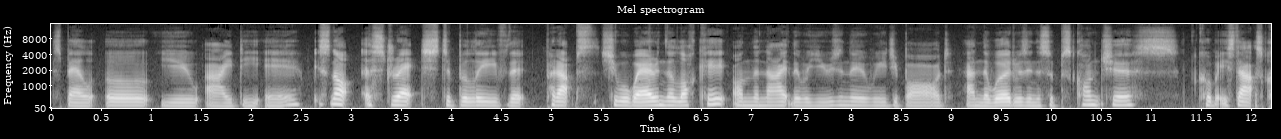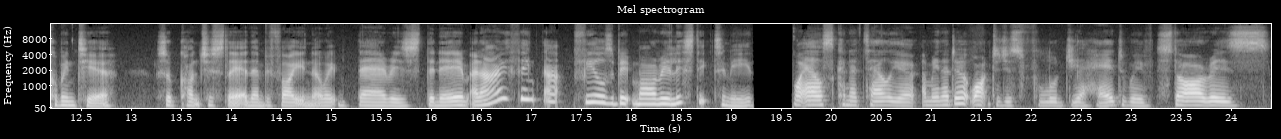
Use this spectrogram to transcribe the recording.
spelled O U I D A. It's not a stretch to believe that Perhaps she were wearing the locket on the night they were using the Ouija board, and the word was in the subconscious. It starts coming to you subconsciously, and then before you know it, there is the name. And I think that feels a bit more realistic to me. What else can I tell you? I mean, I don't want to just flood your head with stories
